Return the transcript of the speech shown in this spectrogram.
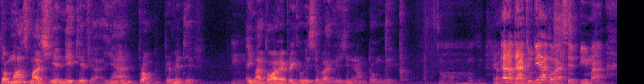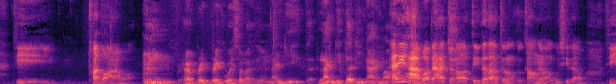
တော့ mass မှာရှိရဲ့ native ကအရန် primitive အဲ့မှာသွားတဲ့ breakaway civilization တွေတော့တုံးသေးอ๋อဟုတ်ကဲ့အဲ့တော့ဒါဒုတိယကမ္ဘာစစ်ပြီးမှဒီထွက်သွားတာပေါ့ break breakaway civilization 90 1939မှာအဲ့ဒီဟာပေါ့ဒါကျွန်တော်သိသလောက်ကျွန်တော်ခေါင်းထဲမှာအခုရှိတာပေါ့ဒီ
